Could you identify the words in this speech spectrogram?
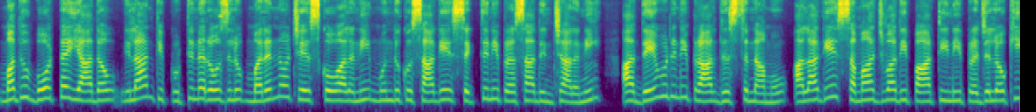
మధు బోట్ట యాదవ్ ఇలాంటి పుట్టినరోజులు మరెన్నో చేసుకోవాలని ముందుకు సాగే శక్తిని ప్రసాదించాలని ఆ దేవుడిని ప్రార్థిస్తున్నాము. అలాగే సమాజ్వాదీ పార్టీని ప్రజలోకి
